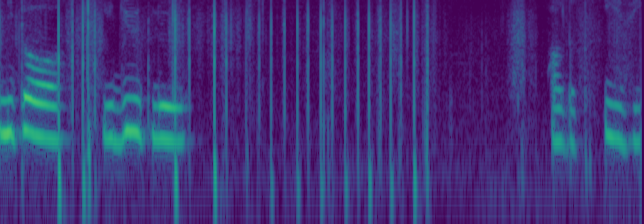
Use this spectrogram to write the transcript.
Nito 7 yüklü. Aldık. Easy.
